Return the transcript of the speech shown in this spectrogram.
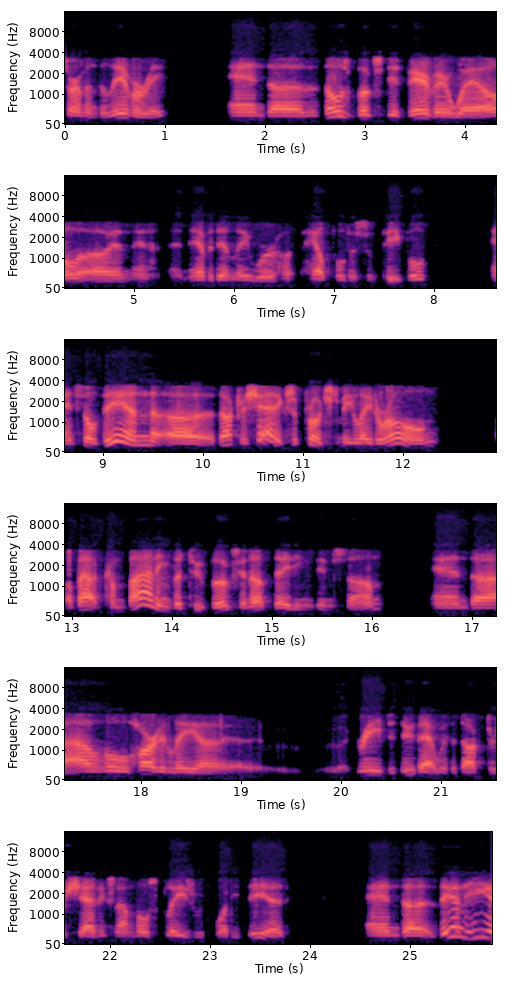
sermon delivery. And uh, those books did very, very well, uh, and, and, and, evidently were helpful to some people. And so then uh, Dr. Shaddix approached me later on about combining the two books and updating them some. And uh, I wholeheartedly uh, agreed to do that with Dr. Shaddix, and I'm most pleased with what he did. And uh, then he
